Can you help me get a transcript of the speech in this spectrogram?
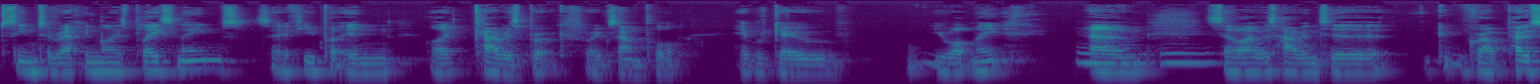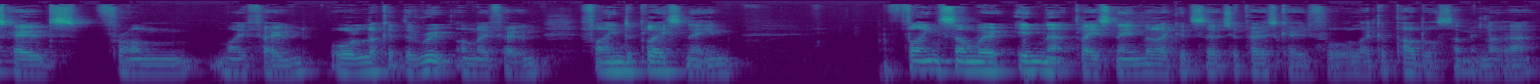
seem to recognize place names. So if you put in like Carisbrooke, for example, it would go, "You what, mate?" Um, So I was having to g- grab postcodes from my phone or look at the route on my phone, find a place name, find somewhere in that place name that I could search a postcode for, like a pub or something like that.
